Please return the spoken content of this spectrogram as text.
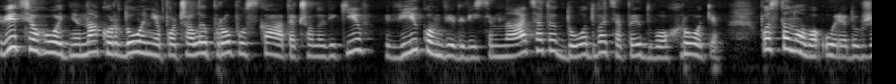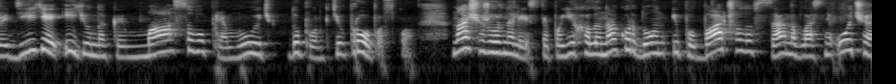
Від сьогодні на кордоні почали пропускати чоловіків віком від 18 до 22 років. Постанова уряду вже діє, і юнаки масово прямують до пунктів пропуску. Наші журналісти поїхали на кордон і побачили все на власні очі,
